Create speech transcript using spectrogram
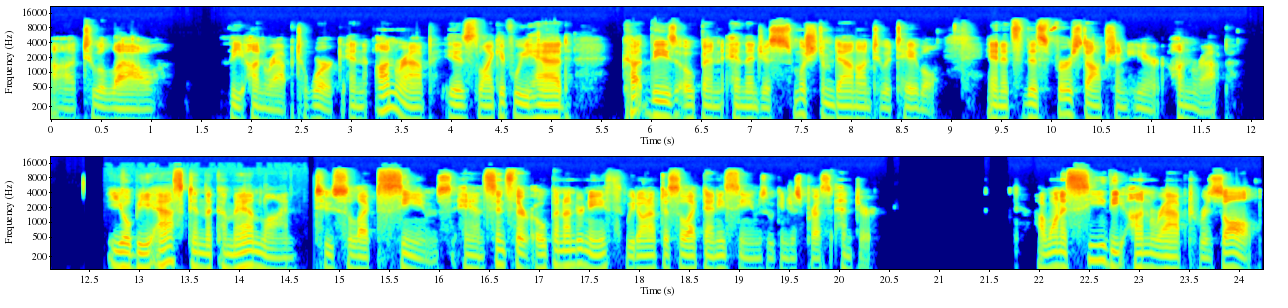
uh, to allow the unwrap to work. And unwrap is like if we had cut these open and then just smushed them down onto a table. And it's this first option here, unwrap. You'll be asked in the command line to select seams. And since they're open underneath, we don't have to select any seams. We can just press enter. I want to see the unwrapped result.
